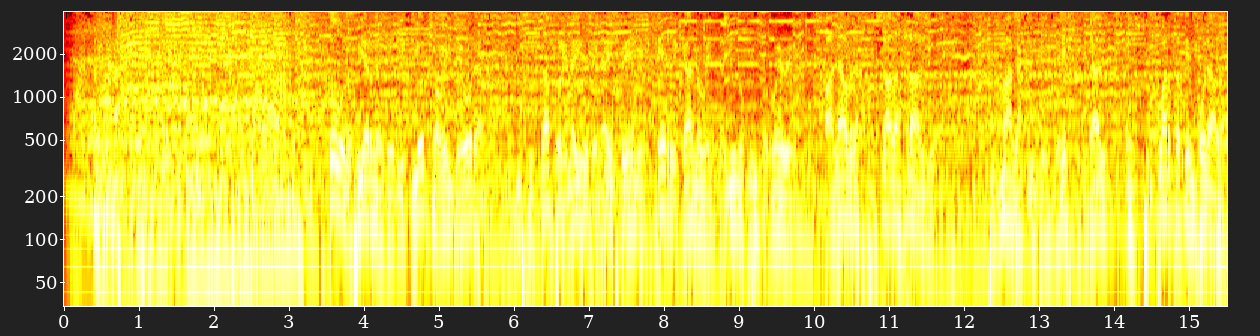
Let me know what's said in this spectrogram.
Todos los viernes de 18 a 20 horas, disfruta por el aire de la FM RK 91.9 Palabras Cruzadas Radio, tu magazine de interés general en su cuarta temporada.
